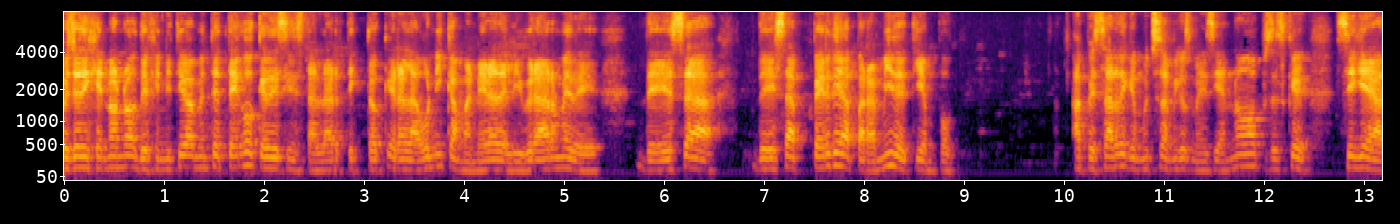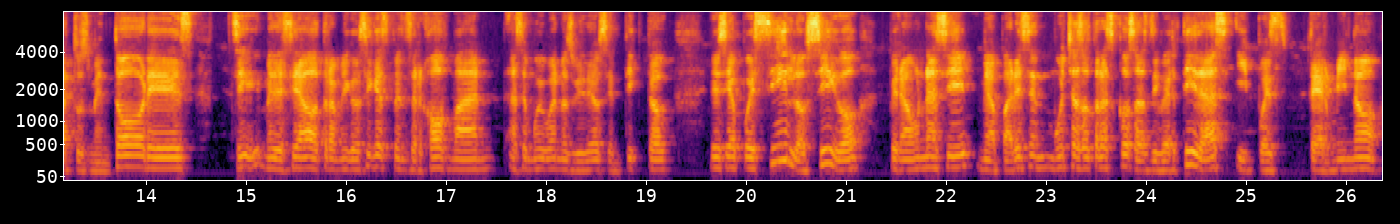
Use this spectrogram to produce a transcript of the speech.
pues yo dije, no, no, definitivamente tengo que desinstalar TikTok. Era la única manera de librarme de, esa, de esa pérdida para mí de tiempo. A pesar de que muchos amigos me decían, no, pues es que sigue a tus mentores, Sí, me decía otro amigo, sigue Spencer Hoffman, hace muy buenos videos en TikTok. Yo decía, pues sí, lo sigo, pero aún así me aparecen muchas otras cosas divertidas y pues termino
